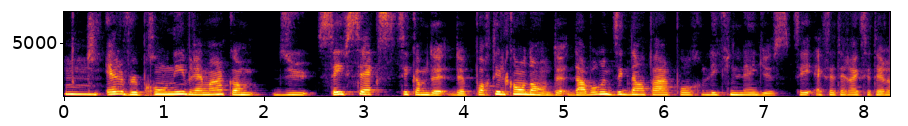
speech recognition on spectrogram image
Mhm. qui elle veut prôner vraiment comme du safe sex, tu sais comme de, de porter le condom, d'avoir une digue dentaire pour les cunnilingus, tu sais, etc., etc.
